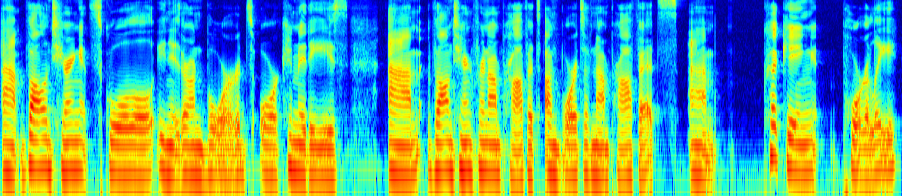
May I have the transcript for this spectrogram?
Uh, volunteering at school, you know, either on boards or committees, um, volunteering for nonprofits on boards of nonprofits, um, cooking poorly.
